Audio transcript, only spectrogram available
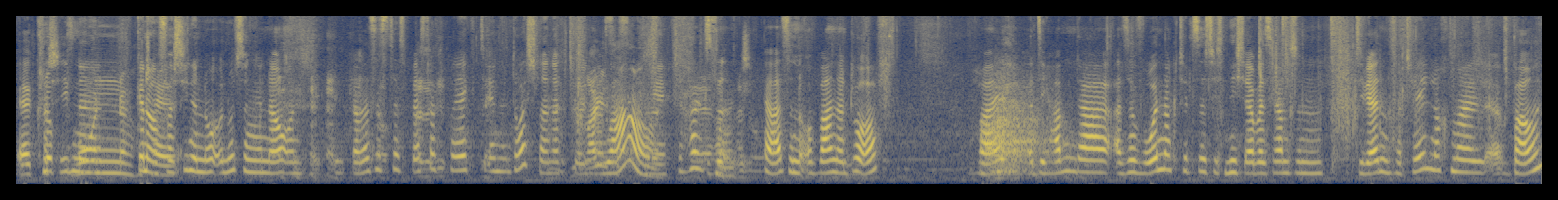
äh, Club, Wohnen, Hotel. Genau, verschiedene Nutzungen, genau. Und ich glaube, das ist das beste Projekt in Deutschland aktuell. Wow. Okay. Ja, es ist ein urbaner Dorf. Weil die haben da, also Wohnen aktuell tatsächlich nicht, aber sie haben so ein, sie werden ein Hotel nochmal äh, bauen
